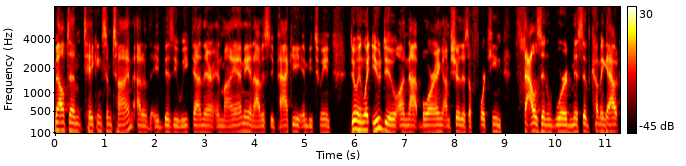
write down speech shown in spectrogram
Meltem taking some time out of a busy week down there in Miami, and obviously Packy in between doing what you do on Not Boring. I'm sure there's a 14,000 word missive coming out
